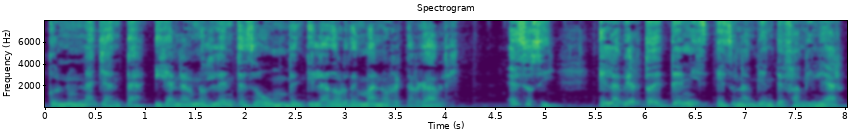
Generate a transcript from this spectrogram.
con una llanta y ganar unos lentes o un ventilador de mano recargable. Eso sí, el abierto de tenis es un ambiente familiar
